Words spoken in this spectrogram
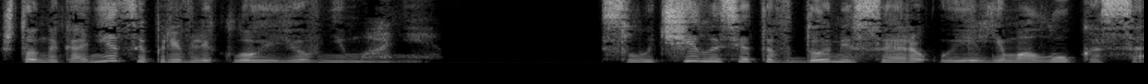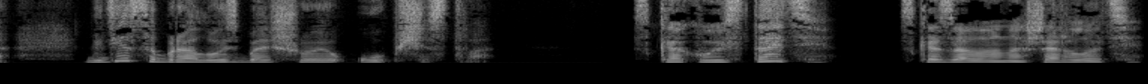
что, наконец, и привлекло ее внимание. Случилось это в доме сэра Уильяма Лукаса, где собралось большое общество — «С какой стати?» — сказала она Шарлотте.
